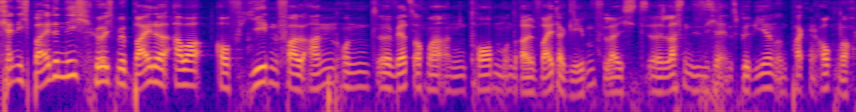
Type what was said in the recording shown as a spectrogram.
Kenne ich beide nicht, höre ich mir beide aber auf jeden Fall an und äh, werde es auch mal an Torben und Ralf weitergeben. Vielleicht äh, lassen die sich ja inspirieren und packen auch noch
